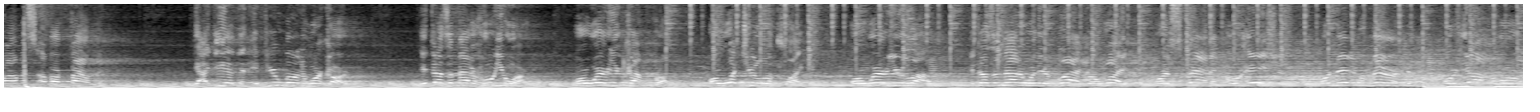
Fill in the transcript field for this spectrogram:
promise of our founding. The idea that if you're willing to work hard, it doesn't matter who you are, or where you come from, or what you look like, or where you love. It doesn't matter whether you're black or white, or Hispanic, or Asian, or Native American, or young, or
